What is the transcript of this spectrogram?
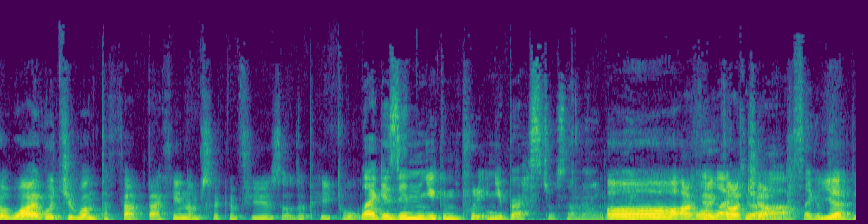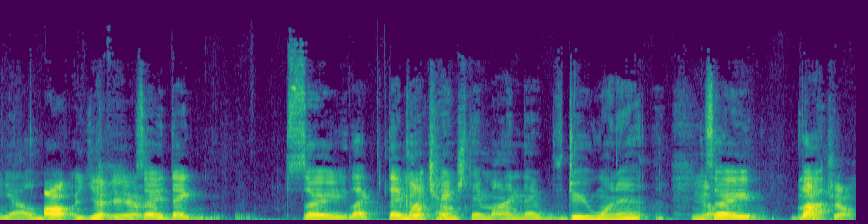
But why would you want the fat back in? I'm so confused. Other people. Like as in you can put it in your breast or something. oh, or, okay, or like gotcha. your ass, like a yeah. BBL. Oh, uh, yeah, yeah. so yeah. they so like they might Gotcha. change their mind, they do want it. yeah. So but gotcha.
